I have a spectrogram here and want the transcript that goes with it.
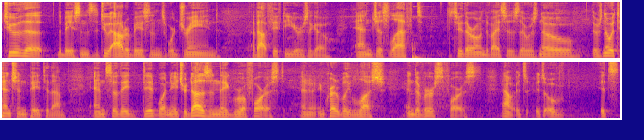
two of the, the basins, the two outer basins, were drained about 50 years ago and just left to their own devices. There was no there was no attention paid to them, and so they did what nature does, and they grew a forest, an incredibly lush and diverse forest. Now it's it's over, it's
